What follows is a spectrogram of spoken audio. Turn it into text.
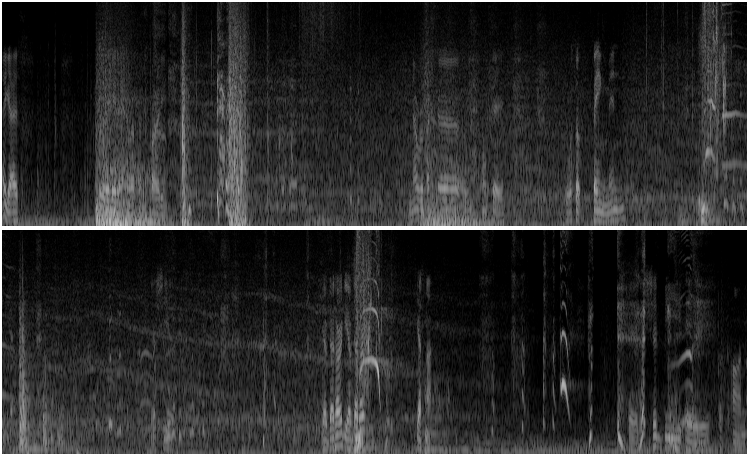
Hey guys. Really hate to interrupting the party. now Rebecca. okay. What's up, Feng Min? Okay. Yeah, she is. You have dead hard? You have dead hard? Guess not. Okay, there should be a hook on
